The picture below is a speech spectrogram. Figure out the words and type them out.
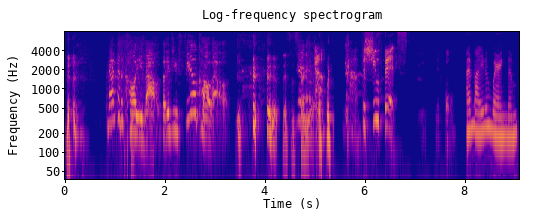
We're not going to call you out, but if you feel called out, this is Yeah. for you. Yeah. Yeah, the shoe fits, Nichole. I'm not even wearing them.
